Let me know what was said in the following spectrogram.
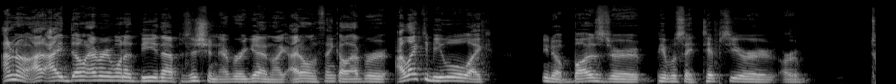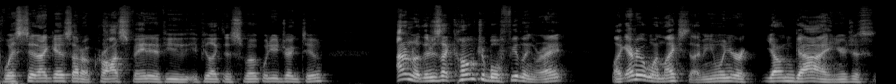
I don't know, I, I don't ever want to be in that position ever again. Like I don't think I'll ever I like to be a little like you know, buzzed or people say tipsy or or twisted, I guess. I don't know, crossfaded if you if you like to smoke when you drink too. I don't know, there's a comfortable feeling, right? Like everyone likes that. I mean, when you're a young guy and you're just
